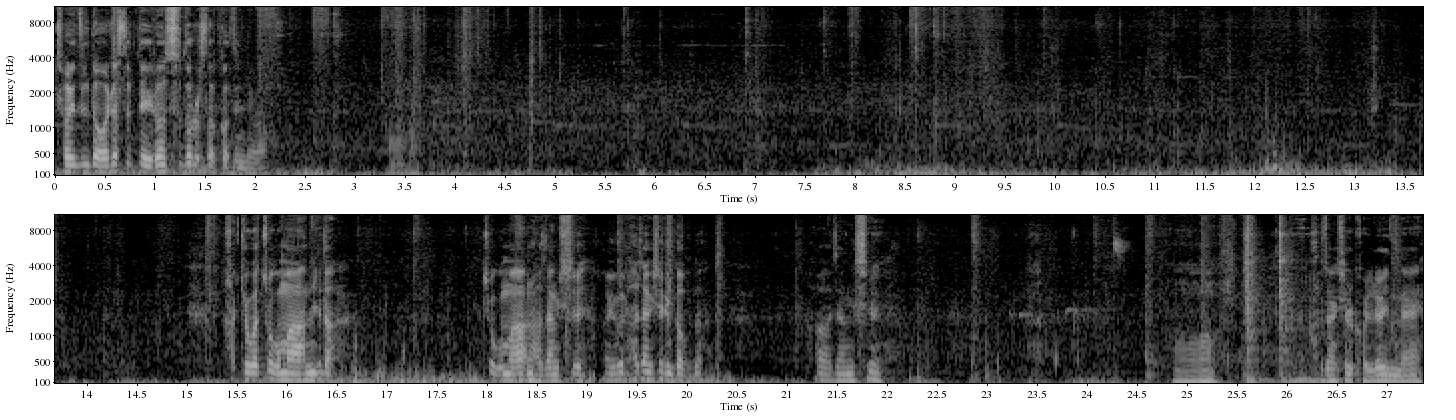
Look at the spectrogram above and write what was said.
저희들도 어렸을 때 이런 수도를 썼거든요. 아. 학교가 조그마합니다. 조그마한 화장실. 아, 이건 화장실인가 보다. 화장실. 어, 화장실 걸려 있네.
